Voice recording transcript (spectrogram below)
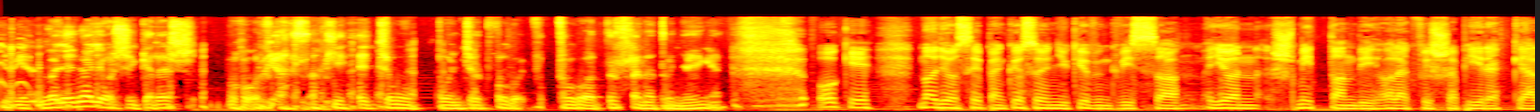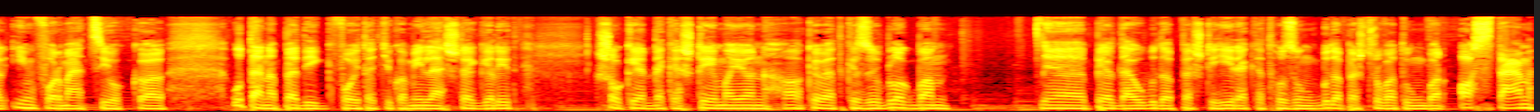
igen. Vagy egy nagyon sikeres horgász, aki egy csomó pontyot fogott, fogott fene tudja, igen. Oké, okay. nagyon szépen köszönjük, jövünk vissza. Jön Schmidt a legfrissebb hírekkel, információkkal, utána pedig folytatjuk a millás reggelit. Sok érdekes téma jön a következő blogban, e, például budapesti híreket hozunk Budapest rovatunkban, aztán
